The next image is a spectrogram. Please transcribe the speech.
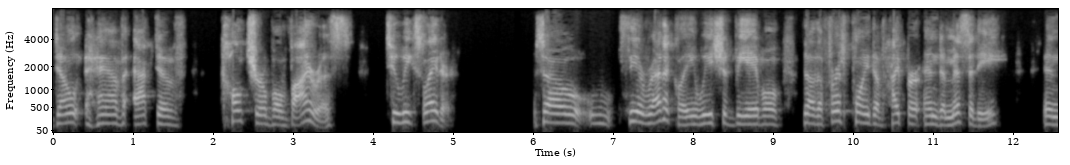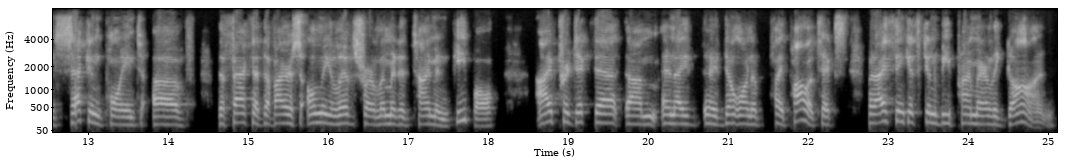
don't have active culturable virus two weeks later. So theoretically, we should be able, so the first point of hyperendemicity, and second point of the fact that the virus only lives for a limited time in people I predict that, um, and I, I don't want to play politics, but I think it's going to be primarily gone,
